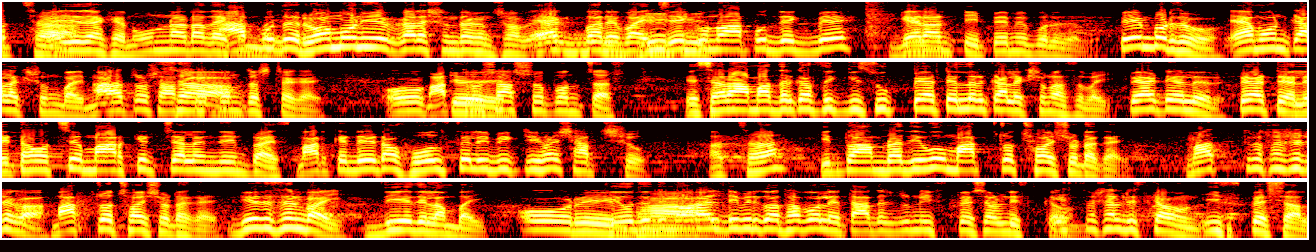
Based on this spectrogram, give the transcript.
আচ্ছা। এই যে দেখেন ওন্নাটা দেখেন আপুদের রমণীয় কালেকশন দেখেন সব। একবারে ভাই যে কোনো আপু দেখবে গ্যারান্টি প্রেমে পড়ে যাবে। পেম পড়ছো এমন কালেকশন ভাই মাত্র আচ্ছা। সাতশো পঞ্চাশ টাকায়। মাত্র এছাড়া আমাদের কাছে কিছু প্যাটেলের কালেকশন আছে ভাই। প্যাটেলের? প্যাটেল এটা হচ্ছে মার্কেট চ্যালেঞ্জিং প্রাইস মার্কেটে এটা হোলসেলে বিক্রি হয় সাতশো। আচ্ছা। কিন্তু আমরা দিব মাত্র ছয়শো টাকায়। মাত্র ছশো টাকা? মাত্র ছয়শো টাকায়। দিয়ে দিয়েছেন ভাই? দিয়ে দিলাম ভাই। ওরে কেউ যদি নরাল টিভির কথা বলে তাদের জন্য special discount special discount special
